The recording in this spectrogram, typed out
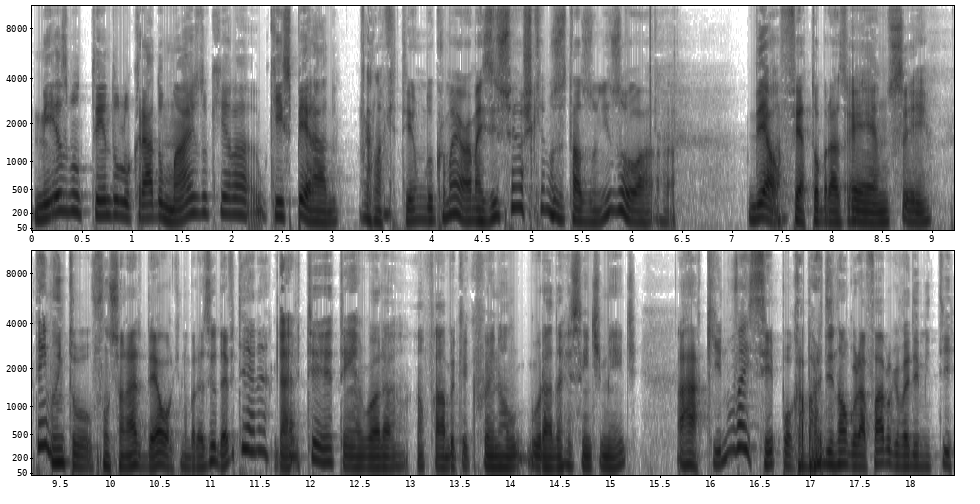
mesmo tendo lucrado mais do que ela o que esperado. Ela quer ter um lucro maior, mas isso eu acho que é nos Estados Unidos ou a- a- Dell. afeta o Brasil? É, não sei. Tem muito funcionário Dell aqui no Brasil? Deve ter, né? Deve ter. Tem agora a fábrica que foi inaugurada recentemente. Ah, aqui não vai ser, pô. Acabaram de inaugurar a fábrica, vai demitir.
